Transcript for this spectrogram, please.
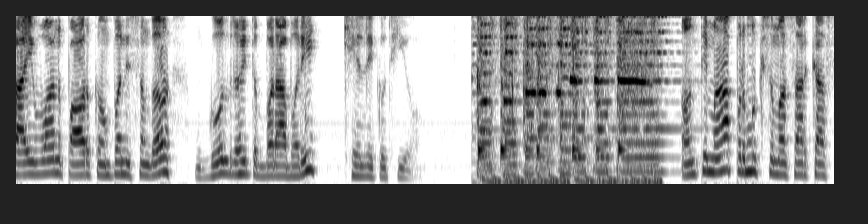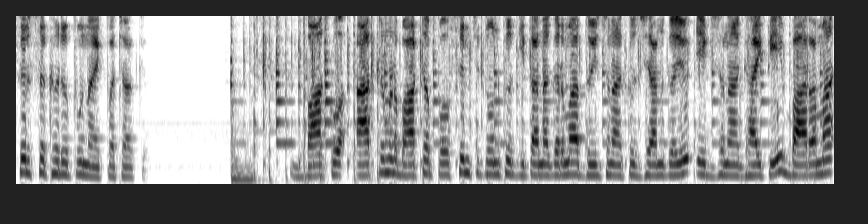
ताइवान पावर कम्पनीसँग गोलरहित बराबरी खेलेको थियो। अन्त्यमा प्रमुख समाचारका शीर्षकहरू पुनः एकपटक बाको आक्रमणबाट पश्चिम चितवनको गीतानगरमा दुईजनाको ज्यान गयो। एकजना घाइते बाह्रमा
